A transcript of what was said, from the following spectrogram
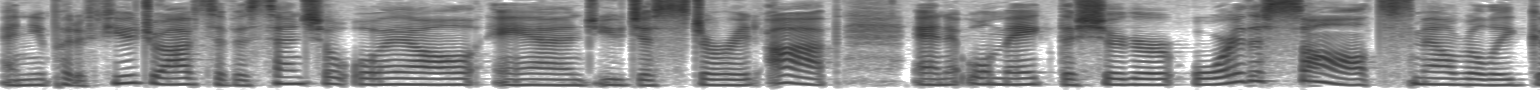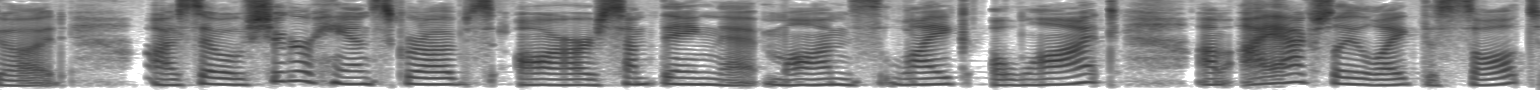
and you put a few drops of essential oil and you just stir it up, and it will make the sugar or the salt smell really good. Uh, so, sugar hand scrubs are something that moms like a lot. Um, I actually like the salt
